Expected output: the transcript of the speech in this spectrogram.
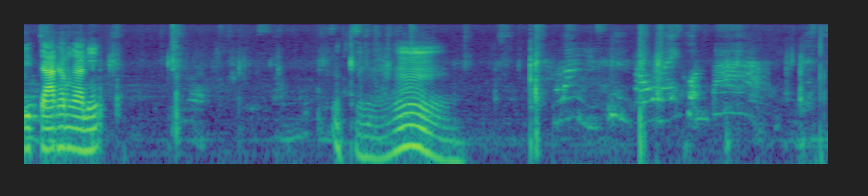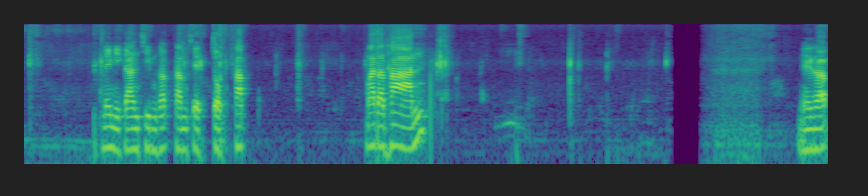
จิดจาร์ดทำงานนี้ อื้อหือ ฝรั่งขึ้นเตาไร้คนป้า ไม่มีการชิมครับทำเสร็จจบครับ มาตรฐานนี่ครับ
